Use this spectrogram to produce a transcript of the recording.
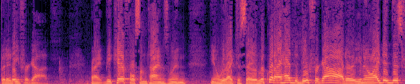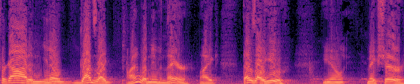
but it ain't for God right? Be careful sometimes when, you know, we like to say, look what I had to do for God, or, you know, I did this for God, and, you know, God's like, I wasn't even there. Like, that was all you. You know, make sure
